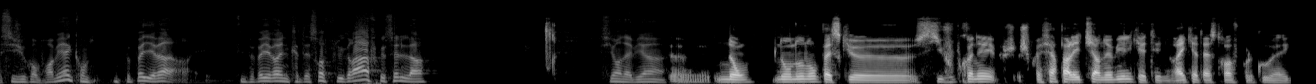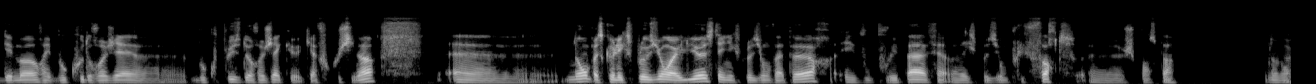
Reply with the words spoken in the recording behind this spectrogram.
si je comprends bien, qu'il ne peut pas y avoir, il ne peut pas y avoir une catastrophe plus grave que celle-là. Si on a bien. Euh, non, non, non, non, parce que si vous prenez, je préfère parler de Tchernobyl, qui a été une vraie catastrophe pour le coup, avec des morts et beaucoup de rejets, euh, beaucoup plus de rejets qu'à Fukushima. Euh, non, parce que l'explosion a eu lieu, c'était une explosion vapeur, et vous pouvez pas faire une explosion plus forte, euh, je pense pas. Non, non,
